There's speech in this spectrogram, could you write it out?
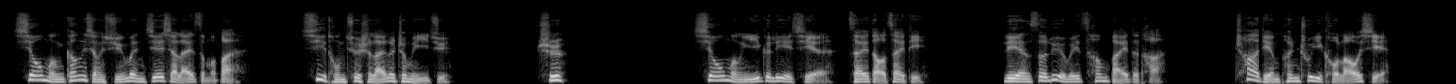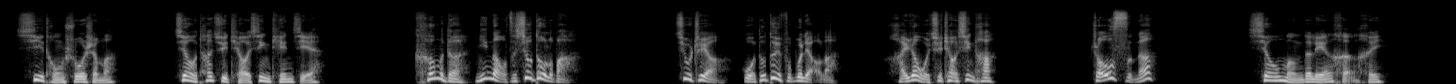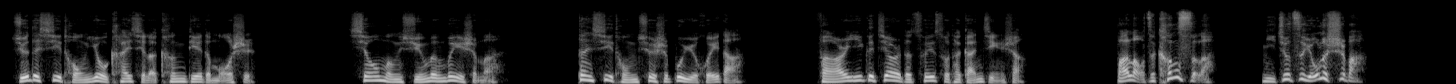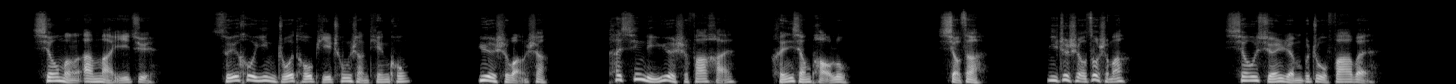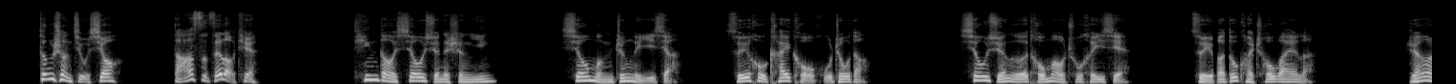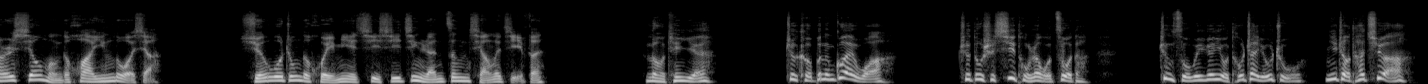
萧猛刚想询问接下来怎么办，系统却是来了这么一句：“吃。”萧猛一个趔趄栽倒在地，脸色略微苍白的他，差点喷出一口老血。系统说什么？叫他去挑衅天劫？他妈的，你脑子秀逗了吧？就这样我都对付不了了，还让我去挑衅他？找死呢！肖猛的脸很黑，觉得系统又开启了坑爹的模式。肖猛询问为什么，但系统却是不予回答，反而一个劲儿的催促他赶紧上，把老子坑死了，你就自由了是吧？肖猛暗骂一句，随后硬着头皮冲上天空。越是往上，他心里越是发寒，很想跑路。小子，你这是要做什么？萧玄忍不住发问。登上九霄，打死贼老天！听到萧玄的声音，萧猛怔了一下，随后开口胡诌道：“萧玄额头冒出黑线，嘴巴都快抽歪了。然而萧猛的话音落下，漩涡中的毁灭气息竟然增强了几分。老天爷，这可不能怪我啊！这都是系统让我做的。正所谓冤有头债有主，你找他去啊！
